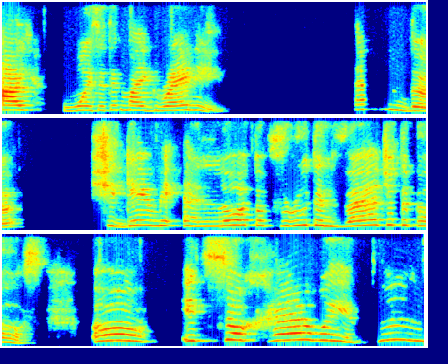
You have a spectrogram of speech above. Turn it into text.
I visited my granny and uh, she gave me a lot of fruit and vegetables. Oh, it's so heavy. Hmm,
